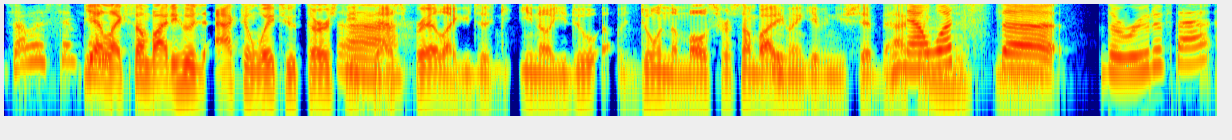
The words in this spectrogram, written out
Is that what a simp Yeah, is? like somebody who's acting way too thirsty, Ah. desperate. Like you just, you know, you do doing the most for somebody who ain't giving you shit back. now, like, what's you know. the the root of that?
